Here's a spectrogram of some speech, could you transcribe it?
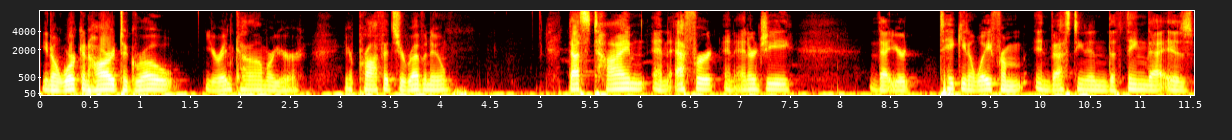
you know, working hard to grow your income or your your profits, your revenue, that's time and effort and energy that you're taking away from investing in the thing that is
